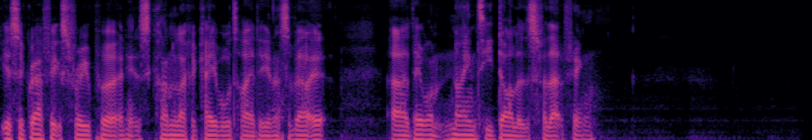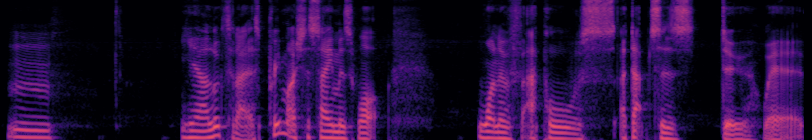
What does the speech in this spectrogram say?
it's a graphics throughput and it's kind of like a cable tidy, and that's about it. Uh, they want ninety dollars for that thing. Mm. Yeah, I looked at that. It's pretty much the same as what one of Apple's adapters do, where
